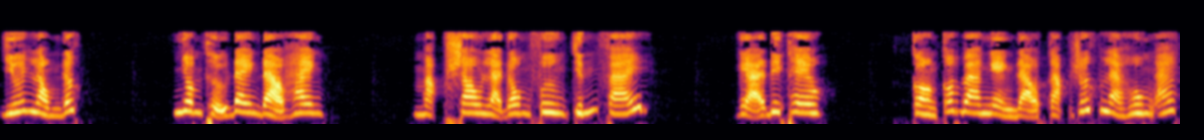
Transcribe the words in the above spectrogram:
Dưới lòng đất. Nhâm thử đang đào hang. Mặt sau là Đông Phương chính phái. Gã đi theo. Còn có ba ngàn đạo tặc rất là hung ác.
